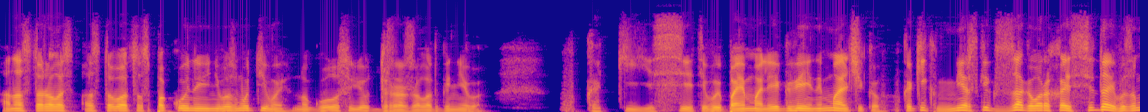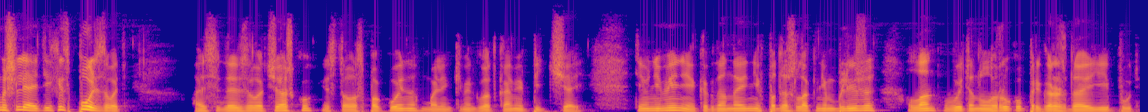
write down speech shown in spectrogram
Она старалась оставаться спокойной и невозмутимой, но голос ее дрожал от гнева. В какие сети вы поймали Эгвейн и мальчиков? В каких мерзких заговорах Айседай вы замышляете их использовать?» Айседай взяла чашку и стала спокойно, маленькими глотками пить чай. Тем не менее, когда Найниф подошла к ним ближе, Лан вытянул руку, преграждая ей путь.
